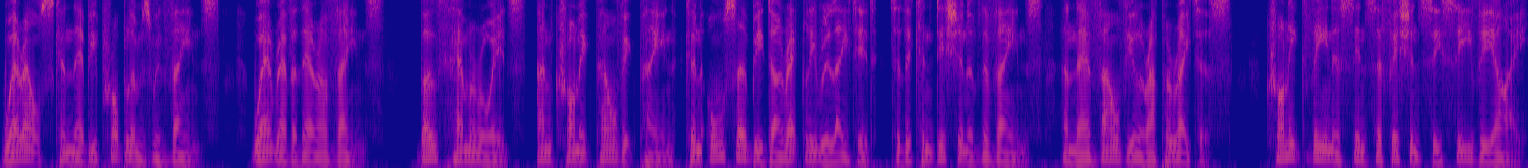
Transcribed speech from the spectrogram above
Where else can there be problems with veins? Wherever there are veins. Both hemorrhoids and chronic pelvic pain can also be directly related to the condition of the veins and their valvular apparatus. Chronic venous insufficiency CVI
